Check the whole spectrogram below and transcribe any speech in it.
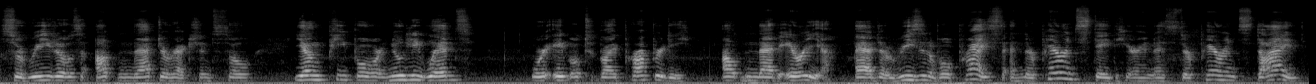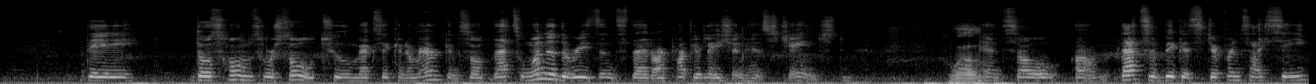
Cerritos, out in that direction. So young people or newlyweds were able to buy property out in that area at a reasonable price and their parents stayed here and as their parents died they those homes were sold to Mexican Americans so that's one of the reasons that our population has changed Wow. and so um, that's the biggest difference I see.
